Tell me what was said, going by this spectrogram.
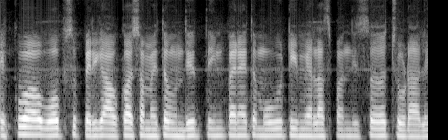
ఎక్కువ ఓప్స్ పెరిగే అవకాశం అయితే ఉంది. దీనిపైన అయితే మూవీ టీం ఎలా స్పందిస్తుందో చూడాలి.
